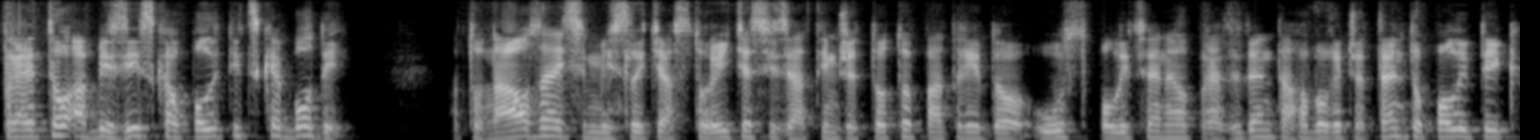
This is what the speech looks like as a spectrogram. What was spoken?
preto, aby získal politické body. A to naozaj si myslíte a stojíte si za tým, že toto patrí do úst policajného prezidenta, hovoriť, že tento politik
